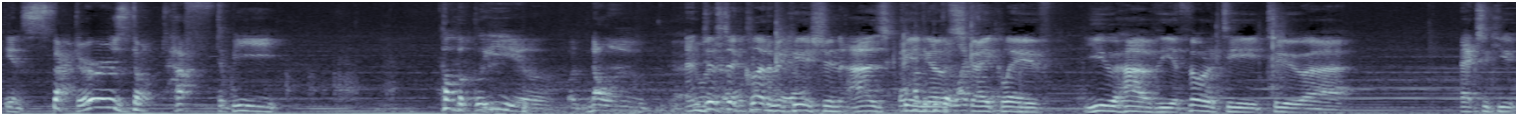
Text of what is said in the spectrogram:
The inspectors don't have to be publicly uh, acknowledged. And just a clarification, as They have to king of Skyclave, you have the authority to uh, execute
